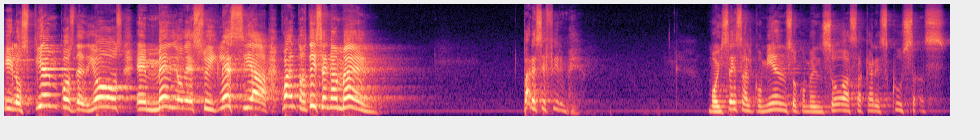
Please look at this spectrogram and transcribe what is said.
y los tiempos de Dios en medio de su iglesia. ¿Cuántos dicen amén? Parece firme. Moisés al comienzo comenzó a sacar excusas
